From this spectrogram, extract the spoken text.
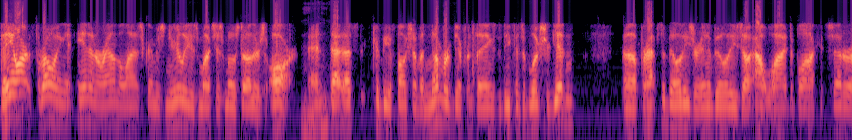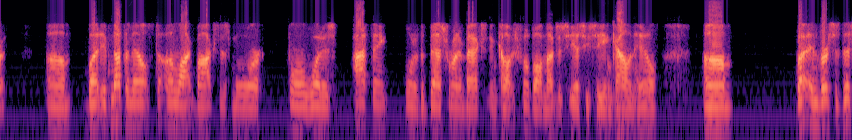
they aren't throwing it in and around the line of scrimmage nearly as much as most others are, and that that's, could be a function of a number of different things. The defensive looks you're getting, uh, perhaps abilities or inabilities out out wide to block, et cetera. Um, but if nothing else, to unlock boxes more for what is, I think, one of the best running backs in college football, not just the SEC and Kylin Hill. Um, but and versus this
